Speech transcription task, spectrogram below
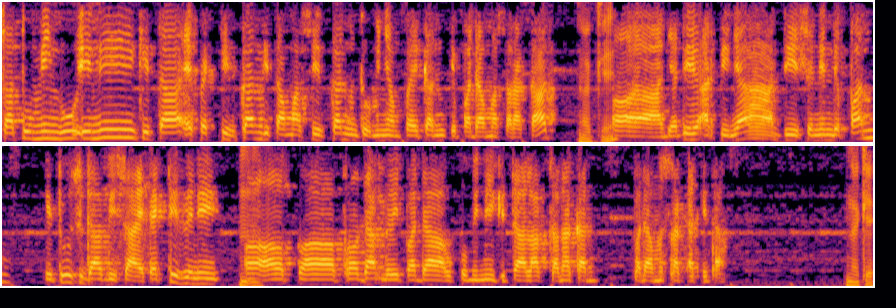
satu minggu ini kita efektifkan, kita masifkan untuk menyampaikan kepada masyarakat. Okay. Uh, jadi artinya di Senin depan itu sudah bisa efektif ini hmm. uh, uh, produk daripada hukum ini kita laksanakan pada masyarakat kita. Oke, okay.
